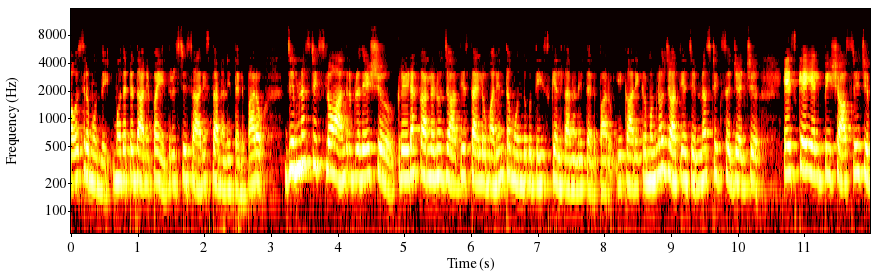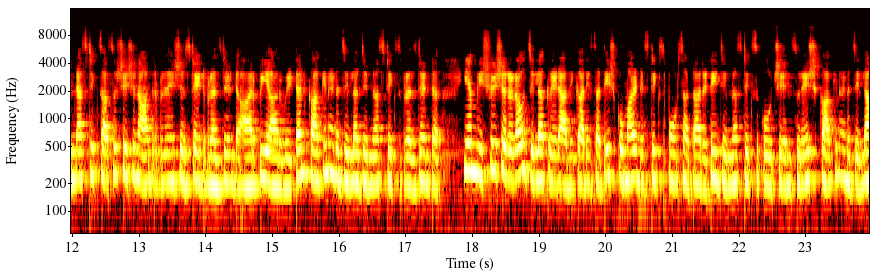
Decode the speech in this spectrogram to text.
అవసరం ఉంది. మొదట దానిపై దృష్టి సారిస్తానని తెలిపారు. జిమ్నాస్టిక్స్లో ఆంధ్రప్రదేశ్ క్రీడాకారులను జాతీయ స్థాయిలో మరింత ముందుకు తీసుకెళ్తానని తెలిపారు. ఈ కార్యక్రమంలో జాతీయ జిమ్నాస్టిక్స్ జడ్జ్ ఎస్కేఎల్పి శాస్త్రి జిమ్నాస్టిక్స్ అసోసియేషన్ ఆంధ్రప్రదేశ్ స్టేట్ ప్రెసిడెంట్ ఆర్పిఆర్ విఠల్ కాకినాడ జిల్లా జిమ్నాస్టిక్స్ ప్రెసిడెంట్ ఎం విశ్వేశ్వరరావు జిల్లా క్రీడా అధికారి సతీష్ కుమార్ డిస్టిక్ స్పోర్ట్స్ అథారిటీ జిమ్నాస్టిక్స్ కోచ్ ఎన్ సురేష్ కాకినాడ జిల్లా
